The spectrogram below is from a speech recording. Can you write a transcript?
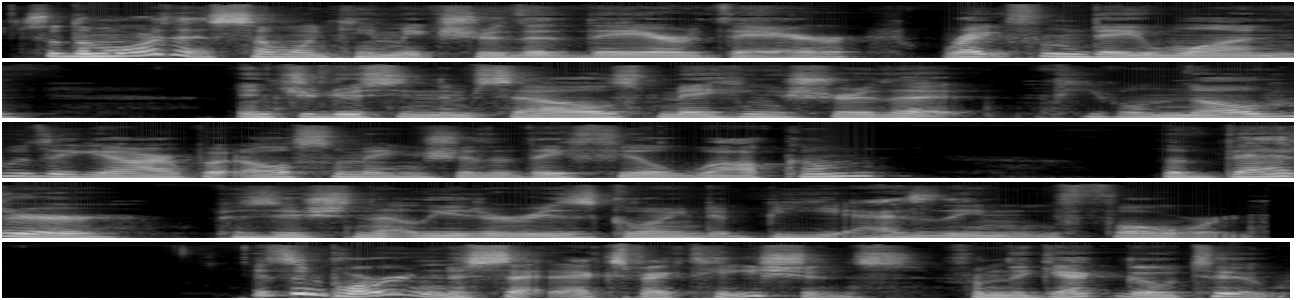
So, the more that someone can make sure that they are there right from day one, introducing themselves, making sure that people know who they are, but also making sure that they feel welcome, the better position that leader is going to be as they move forward. It's important to set expectations from the get go, too.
